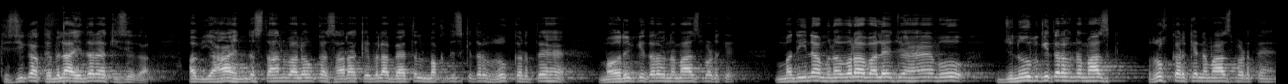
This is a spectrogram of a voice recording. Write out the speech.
کسی کا قبلہ ادھر ہے، کسی کا۔ اب یہاں ہندوستان والوں کا سارا قبلہ بیت المقدس کی طرف رخ کرتے ہیں، مغرب کی طرف نماز پڑھ کے۔ مدینہ منورہ والے جو ہیں وہ جنوب کی طرف نماز رخ کر کے نماز پڑھتے ہیں۔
